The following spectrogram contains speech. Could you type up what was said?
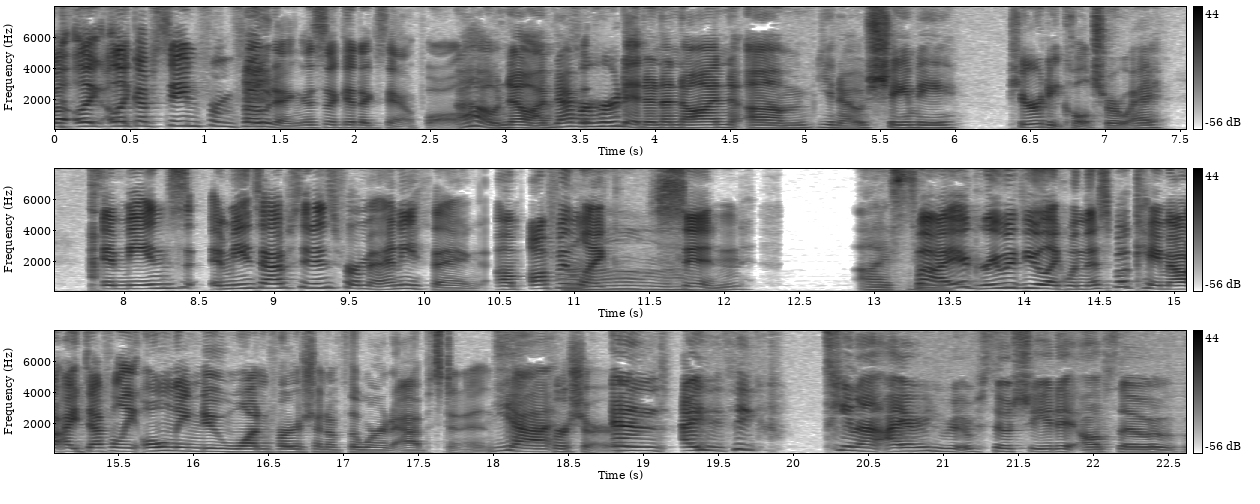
But like like abstain from voting is a good example. Oh no, I've never heard it in a non um you know shamey purity culture way. It means it means abstinence from anything. Um often like sin. I see. But I agree with you like when this book came out I definitely only knew one version of the word abstinence. Yeah, For sure. And I think Tina, I associate it also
